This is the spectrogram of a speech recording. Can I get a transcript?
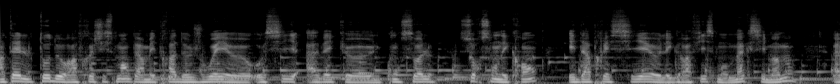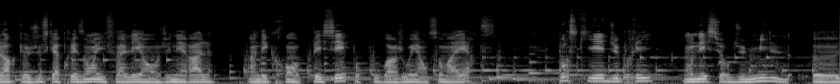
Un tel taux de rafraîchissement permettra de jouer euh, aussi avec euh, une console sur son écran et d'apprécier euh, les graphismes au maximum, alors que jusqu'à présent il fallait en général un écran PC pour pouvoir jouer en 120 Hz. Pour ce qui est du prix, on est sur du, 1000, euh,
